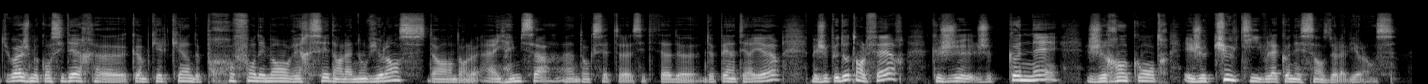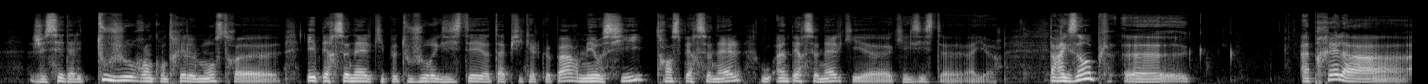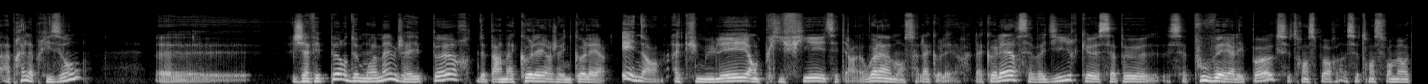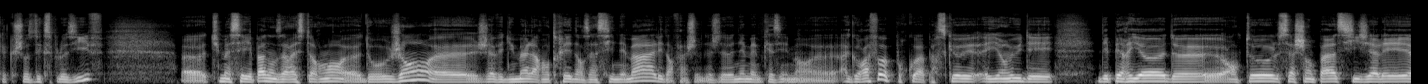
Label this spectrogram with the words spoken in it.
tu vois, je me considère euh, comme quelqu'un de profondément versé dans la non-violence, dans, le ahimsa, hein, donc euh, cet état de, paix intérieure, mais je peux d'autant le faire que je, connais, je rencontre et je cultive la connaissance de la violence. J'essaie d'aller toujours rencontrer le monstre euh, et personnel qui peut toujours exister tapis quelque part, mais aussi transpersonnel ou impersonnel qui, qui existe ailleurs. Par exemple, après la, prison, euh, j'avais peur de moi-même, j'avais peur, de par ma colère, j'avais une colère énorme, accumulée, amplifiée, etc. Voilà mon la colère. La colère, ça veut dire que ça, peut, ça pouvait à l'époque se, se transformer en quelque chose d'explosif, euh, tu m'asseyais pas dans un restaurant euh, dos aux gens, euh, j'avais du mal à rentrer dans un cinéma, enfin je, devenais même quasiment agoraphobe. Pourquoi? Parce que ayant eu des, des périodes en tôle, sachant pas si j'allais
